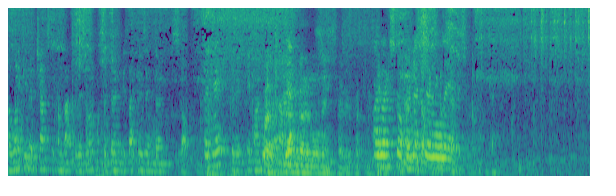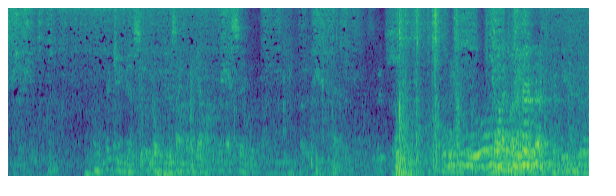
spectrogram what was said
I want to give it a chance to come back to this one. So don't, if that goes in, don't stop Okay? because it, it might. Well, you haven't got them all in, so I won't stop unless they're all got in. A bit dubious. Probably do the same thing again. Let's see. Come on then, buddy. You can do it.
